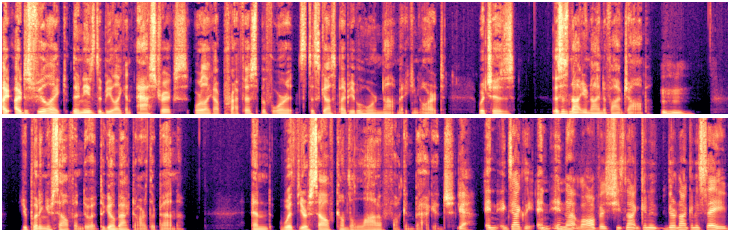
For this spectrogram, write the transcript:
I, I just feel like there needs to be like an asterisk or like a preface before it's discussed by people who are not making art, which is this is not your nine to five job. hmm You're putting yourself into it to go back to Arthur Penn. And with yourself comes a lot of fucking baggage. Yeah, and exactly. And in that law office, she's not gonna. They're not gonna say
